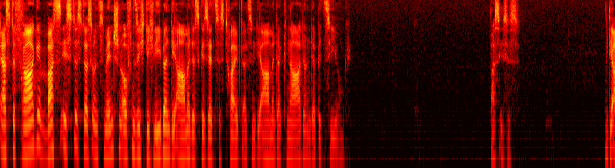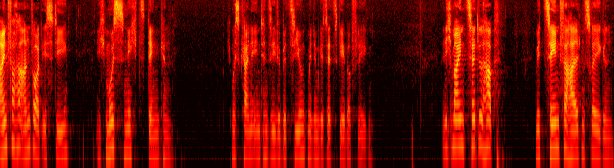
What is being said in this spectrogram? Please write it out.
Erste Frage, was ist es, das uns Menschen offensichtlich lieber in die Arme des Gesetzes treibt, als in die Arme der Gnade und der Beziehung? Was ist es? Und die einfache Antwort ist die, ich muss nichts denken. Ich muss keine intensive Beziehung mit dem Gesetzgeber pflegen. Wenn ich meinen Zettel habe mit zehn Verhaltensregeln,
